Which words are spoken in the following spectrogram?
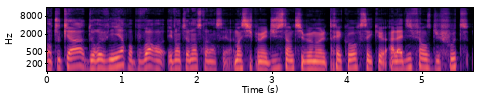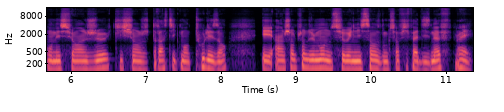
en tout cas, de revenir pour pouvoir euh, éventuellement se relancer. ouais. Moi, si je peux mettre juste un petit bémol très court, c'est qu'à la différence du foot, on est sur un jeu qui change drastiquement tous les ans. Et un champion du monde sur une licence, donc sur FIFA 19, Oui.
